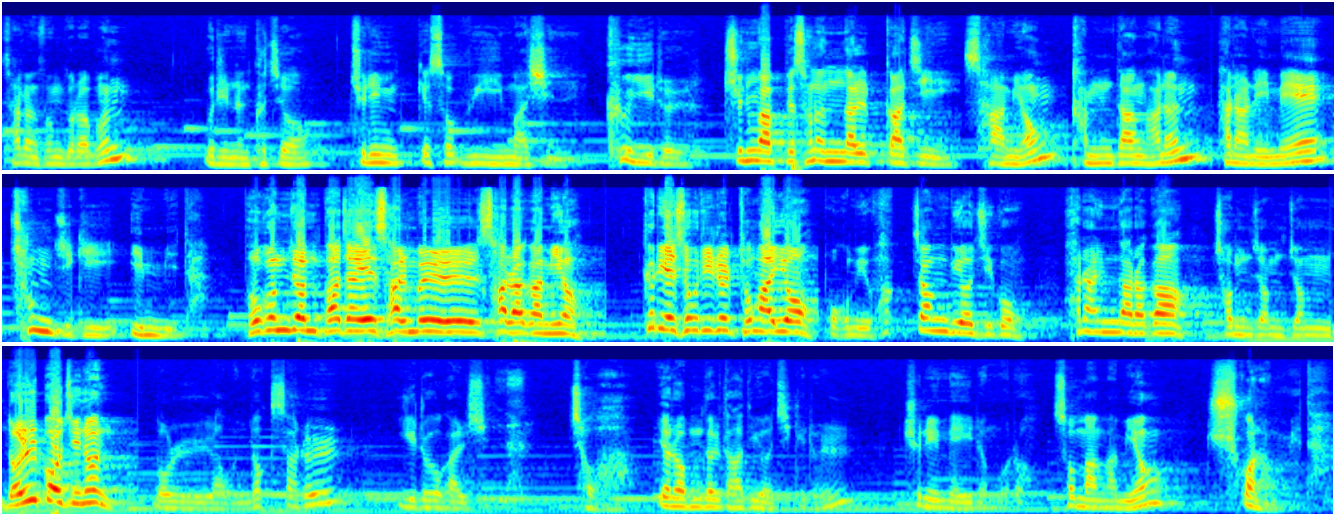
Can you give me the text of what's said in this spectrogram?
사랑하는 성도 여러분, 우리는 그저 주님께서 위임하신 그 일을 주님 앞에 서는 날까지 사명 감당하는 하나님의 청지기입니다. 복음 전파자의 삶을 살아가며 그래서 우리를 통하여 복음이 확장되어지고 하나님 나라가 점점점 넓어지는 놀라운 역사를 이루어갈 수 있는 저와 여러분들 다 되어지기를 주님의 이름으로 소망하며 축원합니다.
